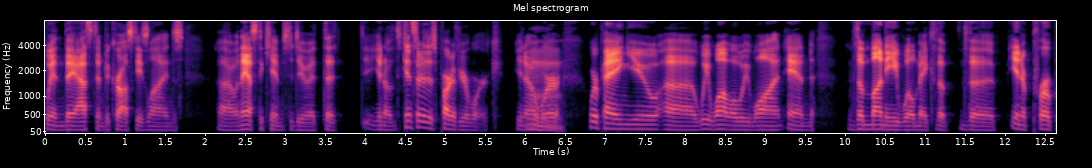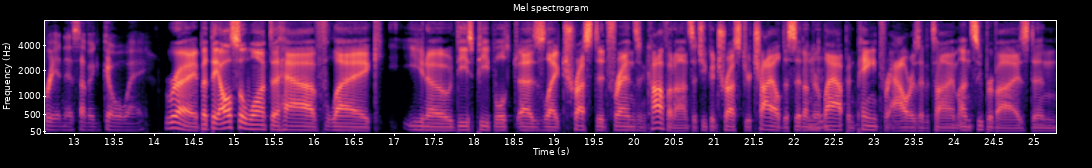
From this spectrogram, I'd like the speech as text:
when they ask them to cross these lines, uh, when they ask the Kims to do it, that you know, consider this part of your work. You know, we're mm, we're paying you, uh, we want what we want, and the money will make the the inappropriateness of it go away. Right, but they also want to have like you know these people as like trusted friends and confidants that you can trust your child to sit on their Mhm. lap and paint for hours at a time unsupervised and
